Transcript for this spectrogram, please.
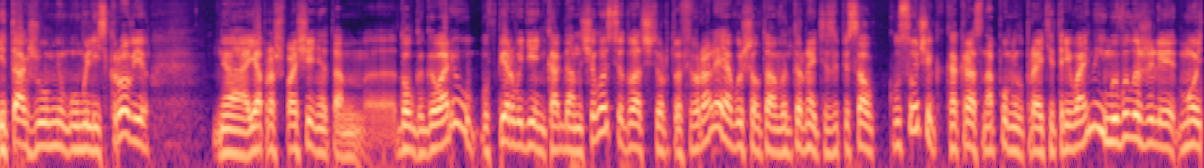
И также умылись кровью. А, я прошу прощения, там э, долго говорю. В первый день, когда началось все, 24 февраля, я вышел там в интернете, записал кусочек, как раз напомнил про эти три войны, и мы выложили мой,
